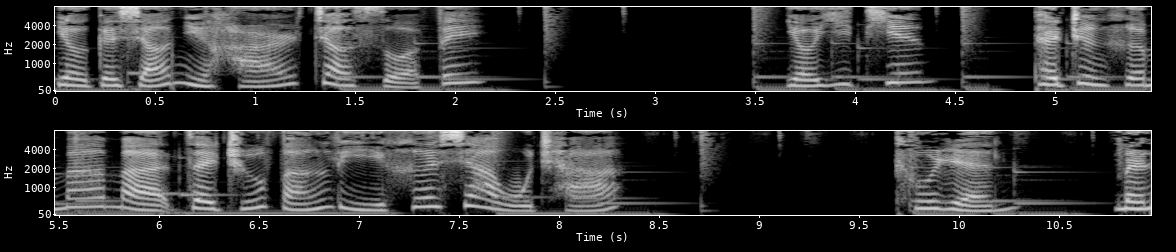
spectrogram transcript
有个小女孩叫索菲。有一天，她正和妈妈在厨房里喝下午茶，突然门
